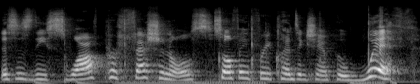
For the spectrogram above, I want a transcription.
This is the Suave Professionals Sulfate-Free Cleansing Shampoo with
